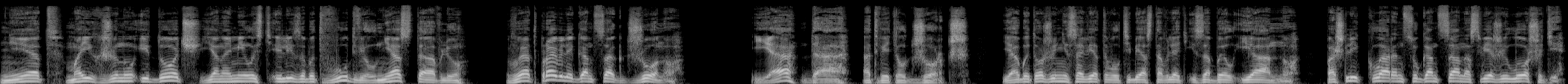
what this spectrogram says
«Нет, моих жену и дочь я на милость Элизабет Вудвилл не оставлю. Вы отправили гонца к Джону?» «Я? Да», — ответил Джордж. Я бы тоже не советовал тебе оставлять Изабел и Анну. Пошли к Кларенсу гонца на свежей лошади,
